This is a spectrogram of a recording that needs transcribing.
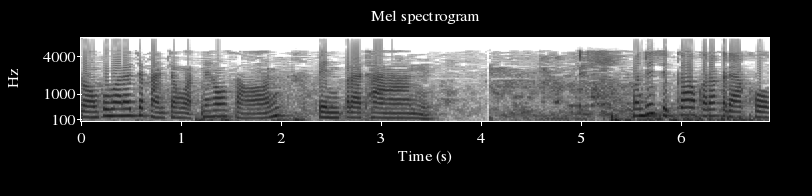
รองผู้ว่าราชการจังหวัดแม่ฮ่องสอน เป็นประธาน วันที่ 19 กรกฎาคม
